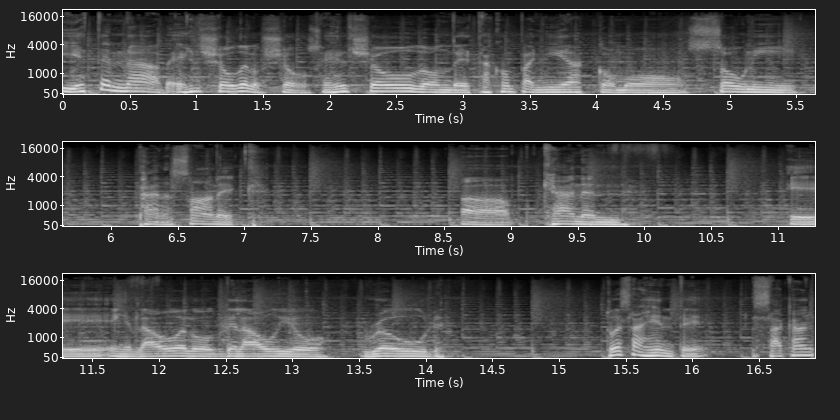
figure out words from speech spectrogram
Y este NAB es el show de los shows. Es el show donde estas compañías como Sony, Panasonic, uh, Canon, eh, en el lado del audio, Rode, toda esa gente sacan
